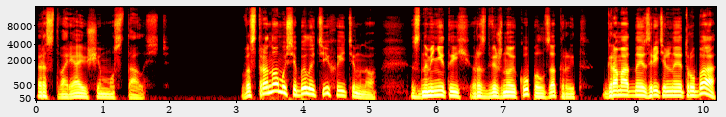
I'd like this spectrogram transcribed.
растворяющим усталость. В астрономусе было тихо и темно. Знаменитый раздвижной купол закрыт. Громадная зрительная труба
